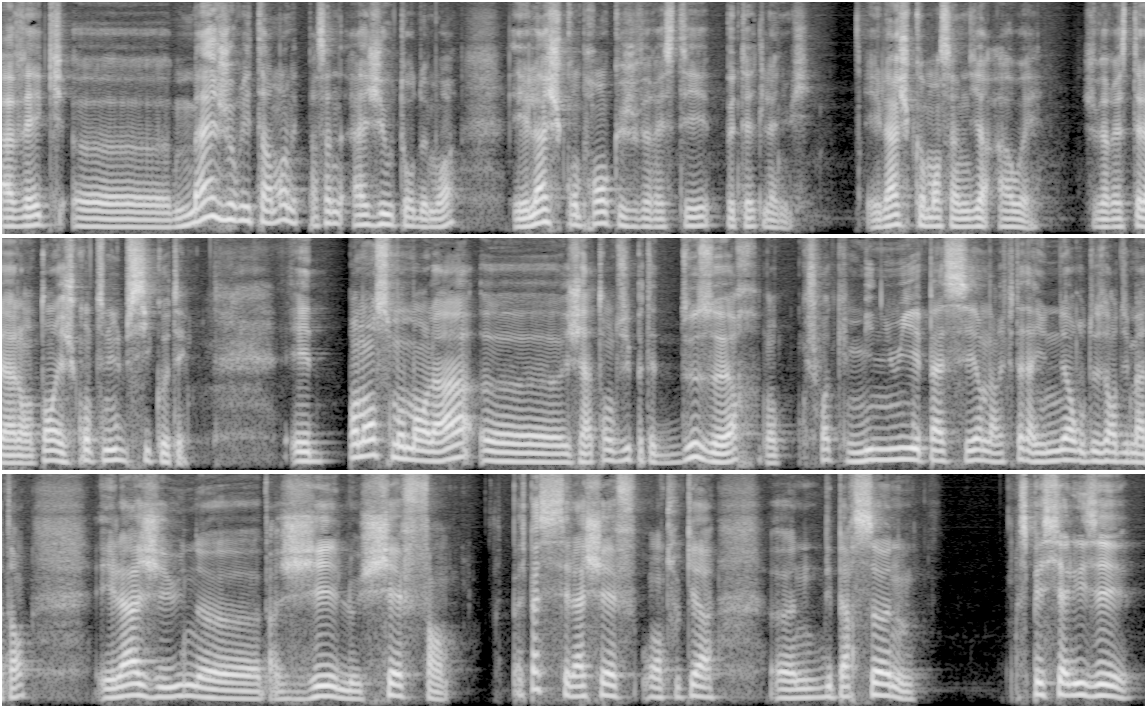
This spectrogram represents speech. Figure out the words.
avec euh, majoritairement des personnes âgées autour de moi. Et là, je comprends que je vais rester peut-être la nuit. Et là, je commence à me dire, ah ouais, je vais rester là longtemps et je continue de psychoter. Et pendant ce moment-là, euh, j'ai attendu peut-être deux heures. Donc, je crois que minuit est passé. On arrive peut-être à une heure ou deux heures du matin. Et là, j'ai une, euh, j'ai le chef. Enfin, je sais pas si c'est la chef ou en tout cas des personnes spécialisées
